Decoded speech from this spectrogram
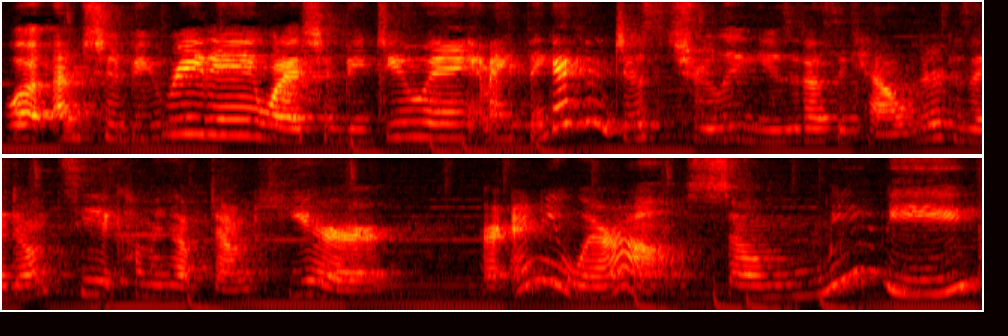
what I should be reading, what I should be doing, and I think I can just truly use it as a calendar because I don't see it coming up down here or anywhere else. So maybe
